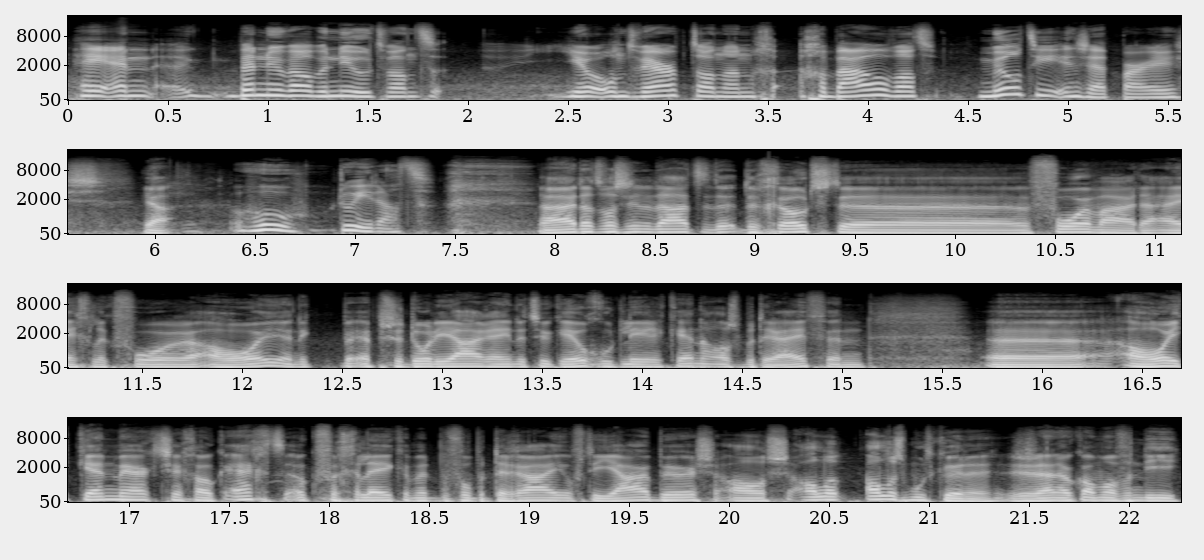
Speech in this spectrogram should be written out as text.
Hey, en ik ben nu wel benieuwd, want je ontwerpt dan een ge- gebouw wat multi-inzetbaar is. Ja. Hoe doe je dat? Nou, dat was inderdaad de, de grootste eh, voorwaarde eigenlijk voor eh, Ahoy. En ik heb ze door de jaren heen natuurlijk heel goed leren kennen als bedrijf. En eh, Ahoy kenmerkt zich ook echt, ook vergeleken met bijvoorbeeld de RAI of de jaarbeurs, als alle, alles moet kunnen. Er zijn ook allemaal van die,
